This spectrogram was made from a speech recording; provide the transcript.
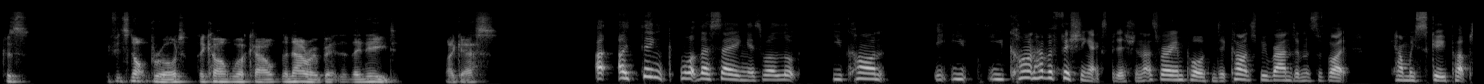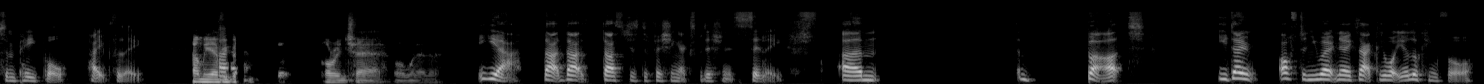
because if it's not broad, they can't work out the narrow bit that they need, I guess. I, I think what they're saying is, well, look, you can't you you can't have a fishing expedition. That's very important. It can't just be random and sort of like, can we scoop up some people? Hopefully. Tell me everybody uh, orange hair or whatever. Yeah, that that that's just a fishing expedition. It's silly. Um but you don't often you won't know exactly what you're looking for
